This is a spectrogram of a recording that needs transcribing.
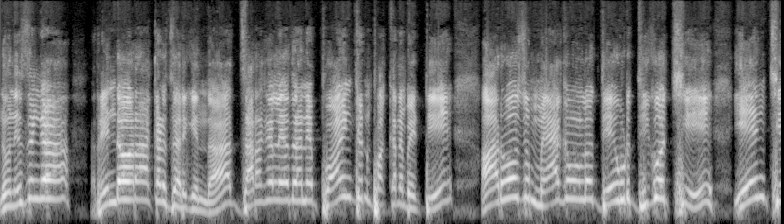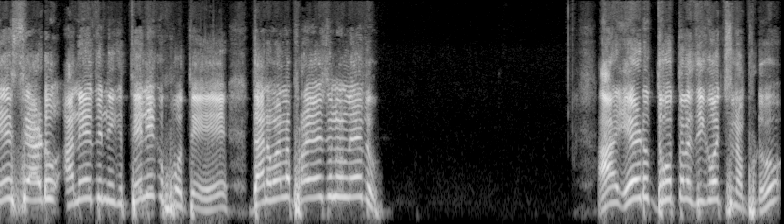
నువ్వు నిజంగా రెండవ రాకడ జరిగిందా? జరగలేదనే పాయింట్ని పక్కన పెట్టి ఆ రోజు మేఘంలో దేవుడు దిగొచ్చి ఏం చేశాడు అనేది నీకు తెలియకపోతే దానివల్ల ప్రయోజనం లేదు. ఆ ఏడు దూతలు దిగొచ్చినప్పుడు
